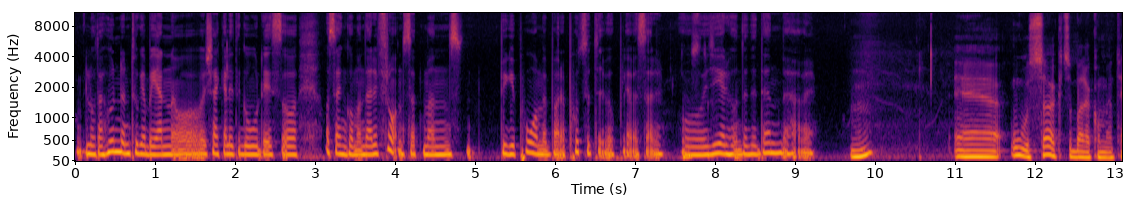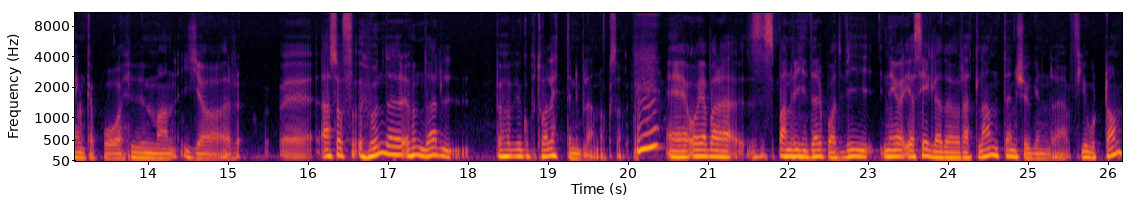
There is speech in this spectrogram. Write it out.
låta hunden tugga ben och käka lite godis och, och sen går man därifrån så att man bygger på med bara positiva upplevelser och ger hunden det den behöver. Mm. Eh, osökt så bara kommer jag att tänka på hur man gör alltså hundar, hundar behöver ju gå på toaletten ibland också. Mm. Eh, och jag bara spann vidare på att vi, när jag, jag seglade över Atlanten 2014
